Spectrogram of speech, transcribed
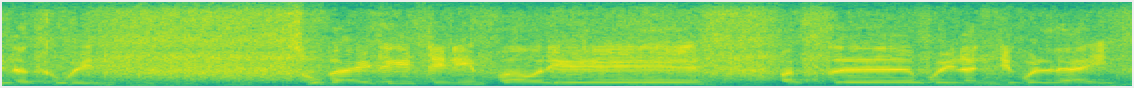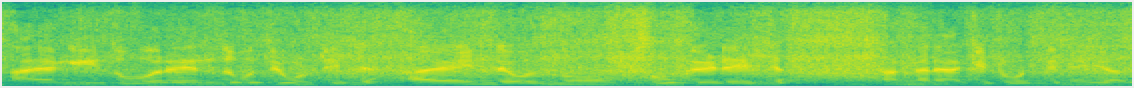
ഇതൊക്കെ പോയി സുഖമായിട്ട് കിട്ടിനി. ഇപ്പൊ ഒരു പത്ത് പതിനഞ്ച് കൊല്ലായി. ആയെങ്കിൽ ഇതുവരെ എന്ത് ബുദ്ധിമുട്ടില്ല. അതിന്റെ ഒന്നും സൂക്കേടേ ഇല്ല അങ്ങനെ ആക്കിയിട്ട് കൊടുത്തിന് അയാൾ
